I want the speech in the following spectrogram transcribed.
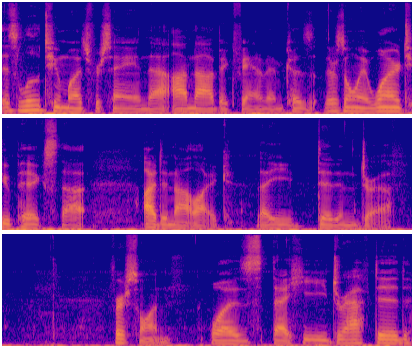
it's a little too much for saying that I'm not a big fan of him because there's only one or two picks that I did not like that he did in the draft. First one was that he drafted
